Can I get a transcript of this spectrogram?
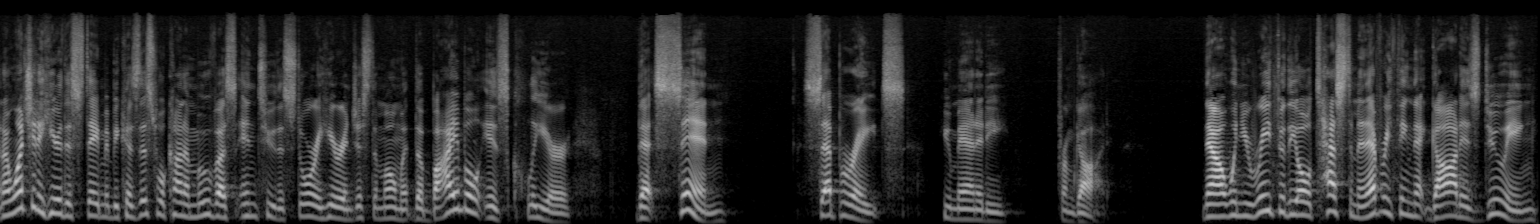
And I want you to hear this statement because this will kind of move us into the story here in just a moment. The Bible is clear that sin separates humanity from God. Now, when you read through the Old Testament, everything that God is doing,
